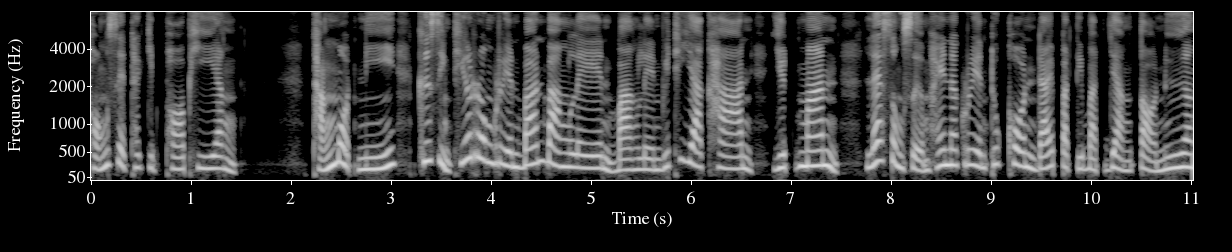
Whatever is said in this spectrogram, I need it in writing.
ของเศรษฐกิจพอเพียง ทั้งหมดนี้คือสิ่งที่โรงเรียนบ้านบางเลน บางเลนวิทยาคาร ยึดมั่น และส่งเสริมให้นักเรียนทุกคนได้ปฏิบัติอย่างต่อเนื่อง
